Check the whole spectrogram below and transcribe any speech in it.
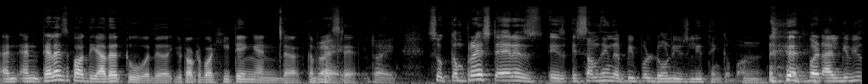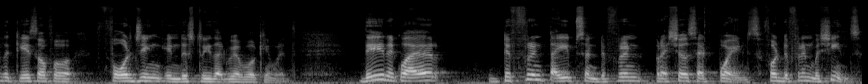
And and tell us about the other two. The, you talked about heating and uh, compressed right, air. Right. So compressed air is, is is something that people don't usually think about. Mm. but I'll give you the case of a forging industry that we are working with. They require different types and different pressure set points for different machines.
